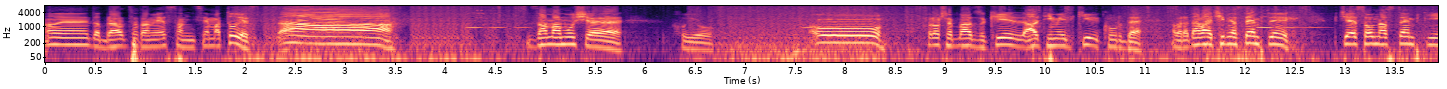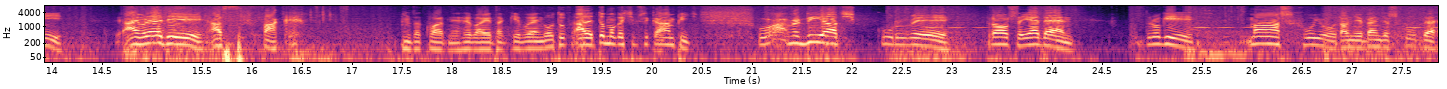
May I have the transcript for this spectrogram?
No e, dobra, co tam jest? Tam nic nie ma. Tu jest. Aaaa! Za mamusie. Chuju. Uuu, proszę bardzo, kill, ultimate kill, kurde. Dobra, dawajcie mi następnych. Gdzie są następni? I'm ready as fuck. Dokładnie, chyba jednak nie byłem gotów, ale tu mogę się przykampić. Ła, wybijać, kurwy. Proszę, jeden. Drugi. Masz, chuju, tam nie będziesz, kurde.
